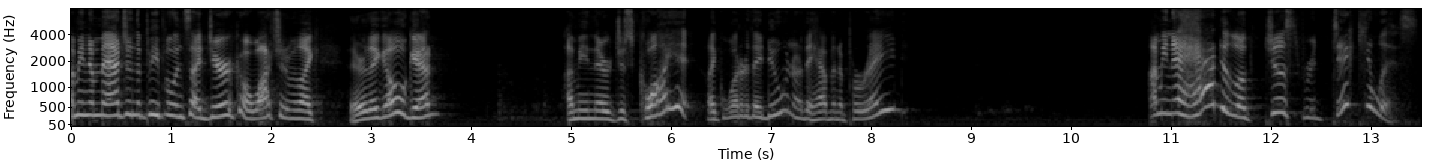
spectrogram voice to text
I mean, imagine the people inside Jericho watching them like, there they go again. I mean, they're just quiet. Like, what are they doing? Are they having a parade? I mean, it had to look just ridiculous.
